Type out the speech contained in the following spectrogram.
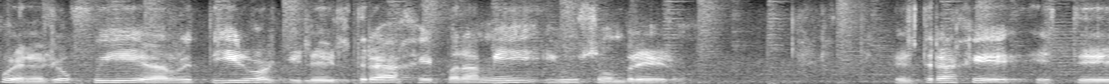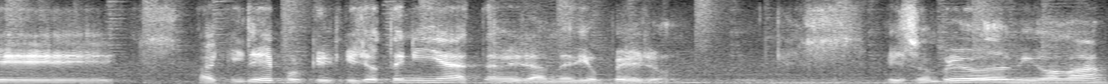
Bueno, yo fui a retiro, alquilé el traje para mí y un sombrero. El traje este, alquilé porque el que yo tenía era medio pelo. El sombrero de mi mamá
